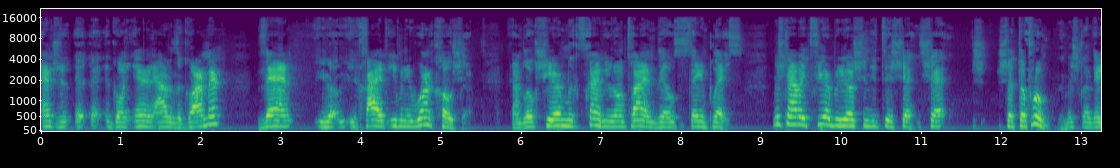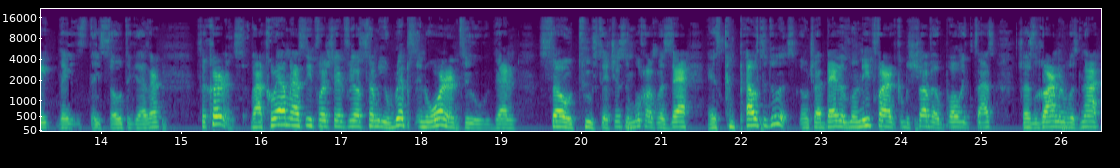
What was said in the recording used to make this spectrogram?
enter, uh, uh, going in and out of the garment, then you you even if you weren't kosher. Gam lok shir mitzchayim, you don't tie them, they'll stay in place. Mishnah shetafrum. The Mishnah, they, they, they sew together the curtains. V'akurei ma'asif for somebody rips in order to then sew two stitches, and muchach lezeh is compelled to do this. Don't try beg lo nitvar k'b'shavel bolik tzas, because the garment was not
